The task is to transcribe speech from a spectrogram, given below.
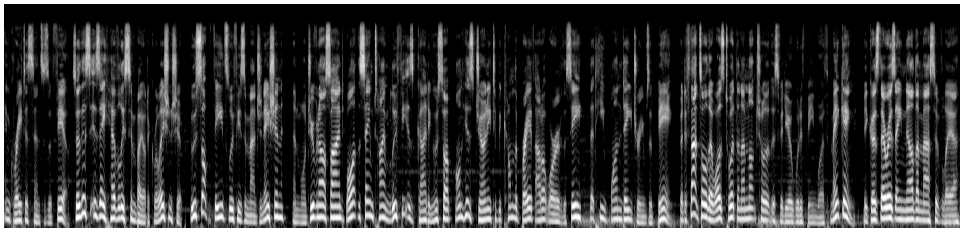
and greater senses of fear. So this is a heavily symbiotic relationship. Usopp feeds Luffy's imagination and more juvenile side, while at the same time Luffy is guiding Usopp on his journey to become the brave adult warrior of the sea that he one day dreams of being. But if that's all there was to it, then I'm not sure that this video would have been worth making, because there is another massive layer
